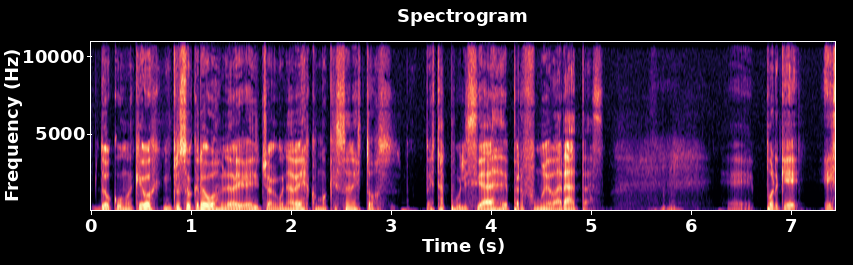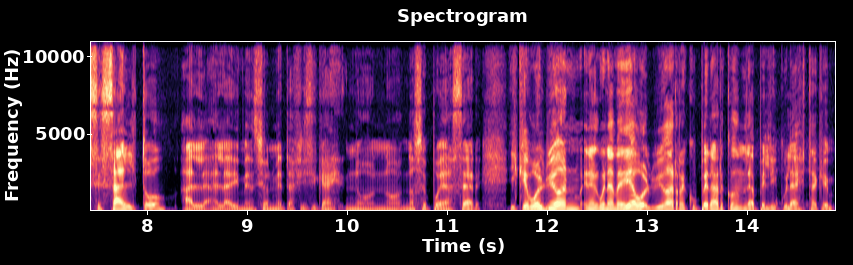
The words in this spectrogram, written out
documentos? Que vos incluso creo vos me lo habías dicho alguna vez, como que son estos estas publicidades de perfume baratas. Mm. Eh, porque ese salto a la, a la dimensión metafísica no, no, no se puede hacer. Y que volvió, en, en alguna medida, volvió a recuperar con la película esta que,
